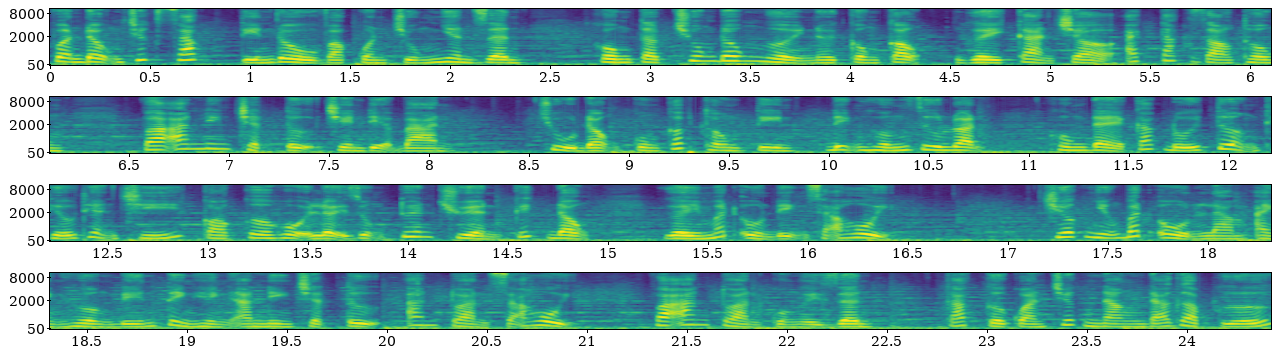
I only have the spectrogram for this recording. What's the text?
vận động chức sắc, tín đồ và quần chúng nhân dân không tập trung đông người nơi công cộng gây cản trở ách tắc giao thông và an ninh trật tự trên địa bàn, chủ động cung cấp thông tin, định hướng dư luận, không để các đối tượng thiếu thiện trí có cơ hội lợi dụng tuyên truyền kích động, gây mất ổn định xã hội. Trước những bất ổn làm ảnh hưởng đến tình hình an ninh trật tự, an toàn xã hội và an toàn của người dân, các cơ quan chức năng đã gặp gỡ,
